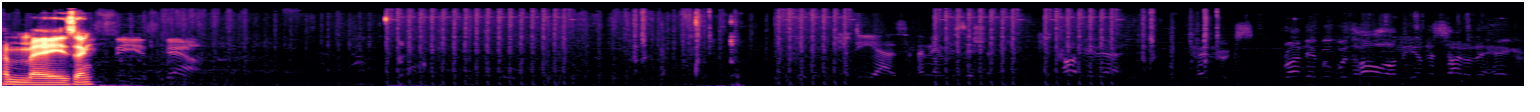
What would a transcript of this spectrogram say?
Amazing. C is down. Diaz, I'm in position. Copy that. Hendricks, rendezvous with Hall on the other side of the hangar.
